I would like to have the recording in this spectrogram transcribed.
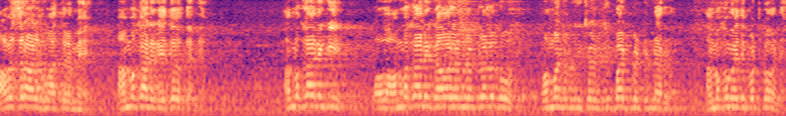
అవసరాలకు మాత్రమే. అమ్మకానికి అయితే వద్దండి. అమ్మకానికి అమ్మకానికి కావాలన్నట్టు వాళ్ళకు మమ్మల్ని ఇక్కడ డిపార్ట్మెంట్ ఉన్నారు. అమ్మకం అయితే పట్టుకోమని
